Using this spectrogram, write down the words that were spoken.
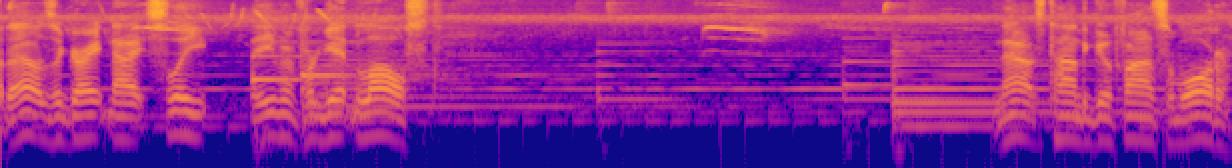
But that was a great night's sleep, even for getting lost. Now it's time to go find some water.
